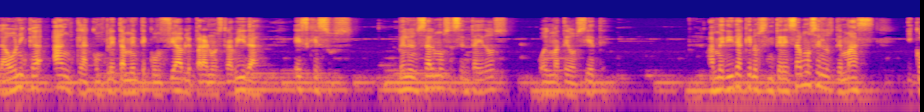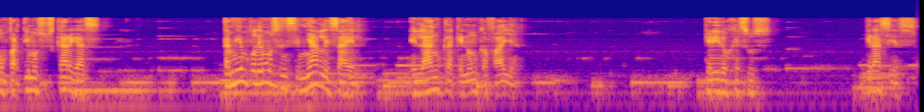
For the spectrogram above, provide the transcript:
La única ancla completamente confiable para nuestra vida es Jesús. Velo en Salmo 62 o en Mateo 7. A medida que nos interesamos en los demás y compartimos sus cargas, también podemos enseñarles a Él, el ancla que nunca falla. Querido Jesús, gracias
